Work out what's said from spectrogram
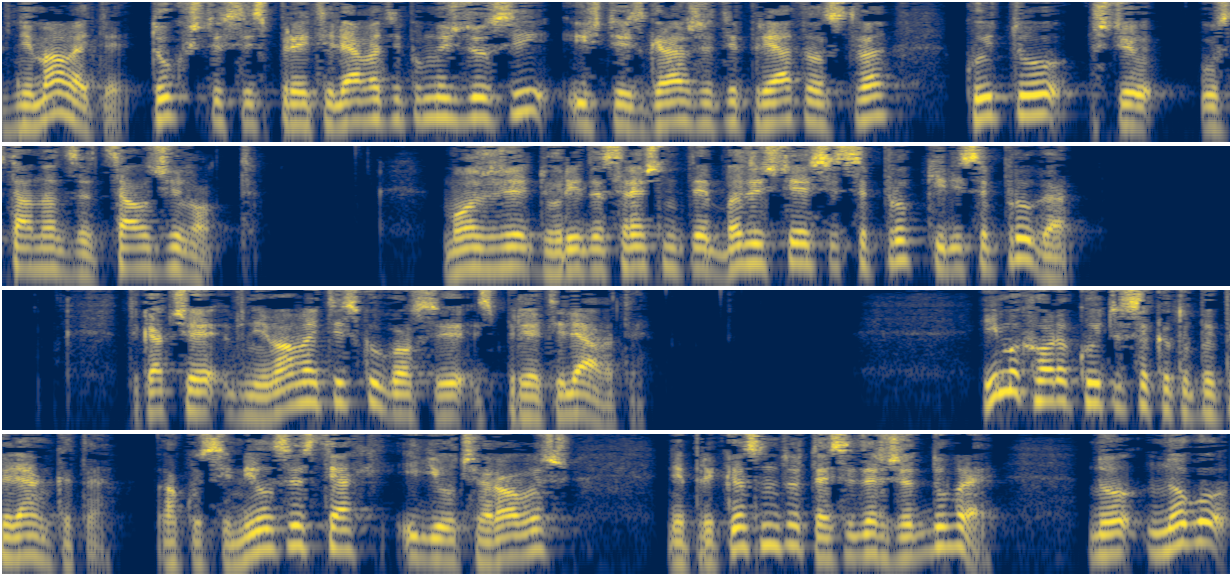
Внимавайте, тук ще се сприятелявате помежду си и ще изграждате приятелства, които ще останат за цял живот. Може дори да срещнете бъдещия си съпруг или съпруга. Така че внимавайте с кого се сприятелявате. Има хора, които са като пепелянката. Ако си мил с тях и ги очароваш, непрекъснато те се държат добре. Но много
